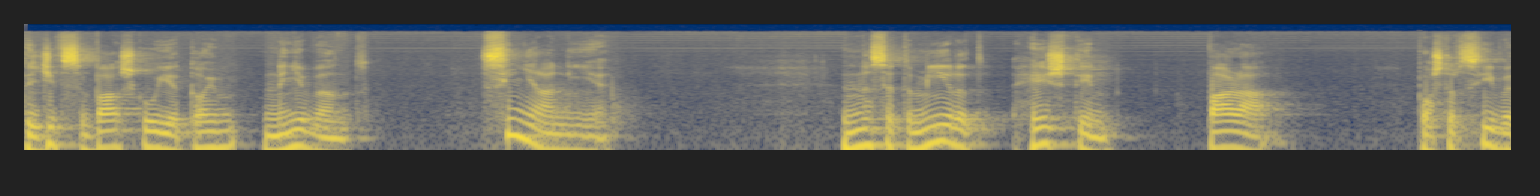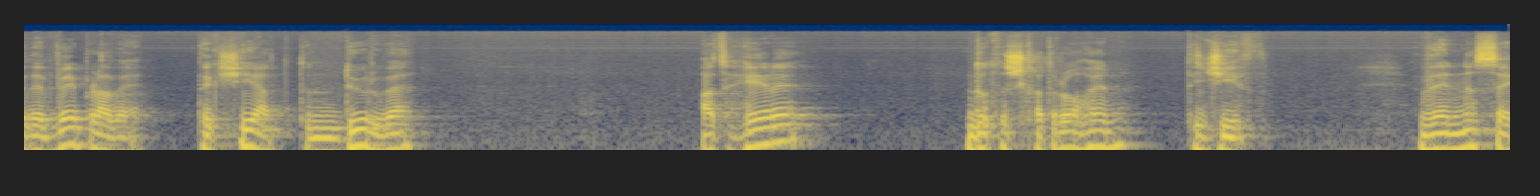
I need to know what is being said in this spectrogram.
të gjithë së bashku jetojmë në një vend, si një anije. Nëse të mirët heshtin para poshtërsive dhe veprave të këqija të ndyrëve, atëherë do të shkatërrohen të gjithë. Dhe nëse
